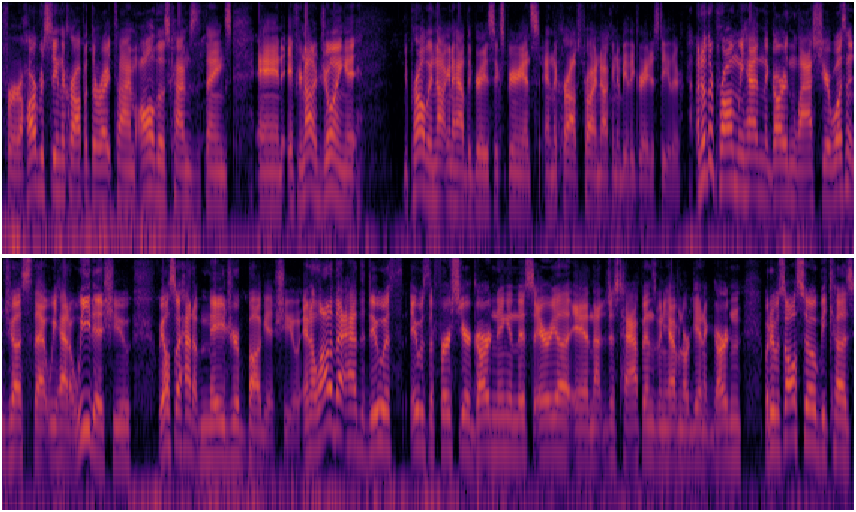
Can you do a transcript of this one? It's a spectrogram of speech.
for harvesting the crop at the right time, all those kinds of things. And if you're not enjoying it, you're probably not gonna have the greatest experience and the crop's probably not gonna be the greatest either. Another problem we had in the garden last year wasn't just that we had a weed issue, we also had a major bug issue. And a lot of that had to do with, it was the first year gardening in this area and that just happens when you have an organic garden. But it was also because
